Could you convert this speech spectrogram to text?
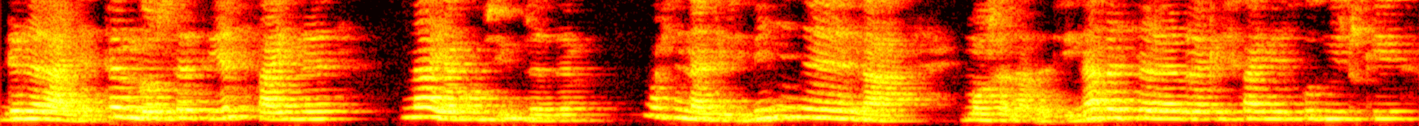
generalnie ten gorset jest fajny na jakąś imprezę. Właśnie na jakieś imieniny, na może nawet i na wesele do jakiejś fajnej spódniczki.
